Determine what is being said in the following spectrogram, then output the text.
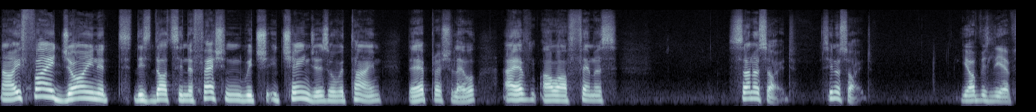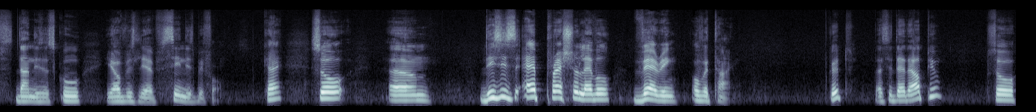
Now if I join it, these dots in the fashion in which it changes over time, the air pressure level, I have our famous sinusoid. sinusoid. You obviously have done this at school. You obviously have seen this before. Okay? So um, this is air pressure level varying over time. Good? Does it that help you? So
